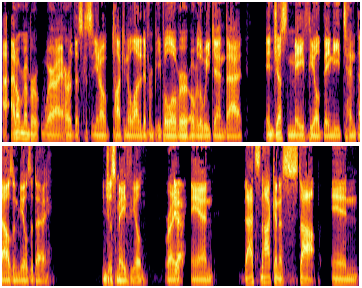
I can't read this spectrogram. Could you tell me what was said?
I don't remember where I heard this because you know, talking to a lot of different people over over the weekend that in just Mayfield they need ten thousand meals a day in just Mayfield, right? Yeah. And that's not going to stop in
